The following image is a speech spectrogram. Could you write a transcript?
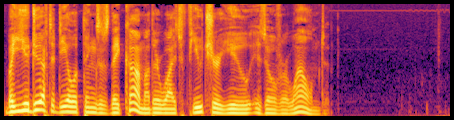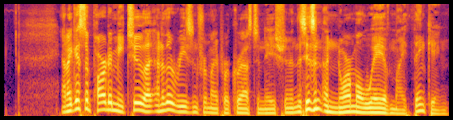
But you do have to deal with things as they come, otherwise future you is overwhelmed. And I guess a part of me too, another reason for my procrastination, and this isn't a normal way of my thinking,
